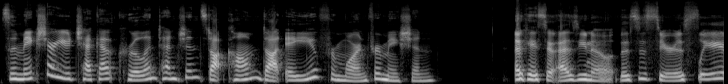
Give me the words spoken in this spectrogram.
so make sure you check out cruelintentions.com.au for more information. Okay, so as you know, this is seriously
